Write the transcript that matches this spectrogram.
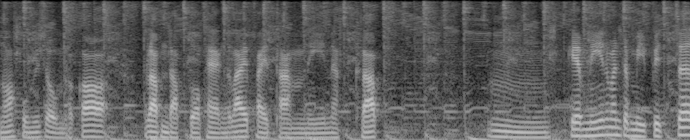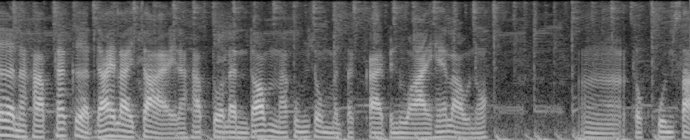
เนาะคุณผู้ชม แล้วก็ลำดับตัวแพงไล่ไปตามนี้นะครับเกมนี้มันจะมีฟีเจอร์นะครับ ถ้าเกิดได้รายจ่ายนะครับ ตัว r รนดอมนะคุณผู้ชมมันจะกลายเป็น Y ให้เราเนาะตัวคูณสะ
